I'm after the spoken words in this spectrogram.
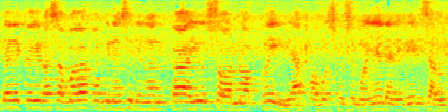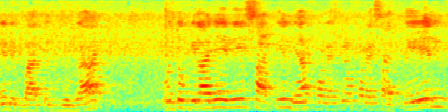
dari kayu rasa mala kombinasi dengan kayu sonokling ya, Pak Bosku semuanya dan ini disalurnya di batik juga. Untuk bilahnya ini satin ya, polesnya poles satin.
